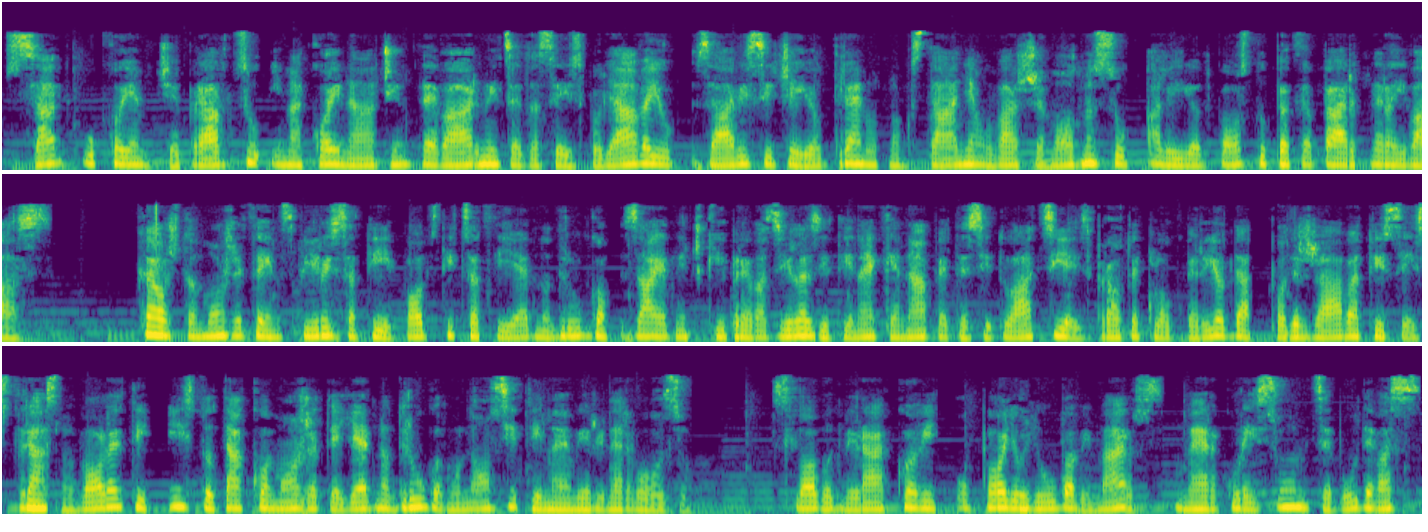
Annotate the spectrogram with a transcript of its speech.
Sad, u kojem će pravcu i na koji način te varnice da se ispoljavaju, zavisit će i od trenutnog stanja u vašem odnosu, ali i od postupaka partnera i vas. Kao što možete inspirisati i podsticati jedno drugo, zajednički prevazilaziti neke napete situacije iz proteklog perioda, podržavati se i strasno voleti, isto tako možete jedno drugom unositi nemir i nervozu. Slobodni rakovi, u polju ljubavi Mars, Merkur i Sunce bude vas,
